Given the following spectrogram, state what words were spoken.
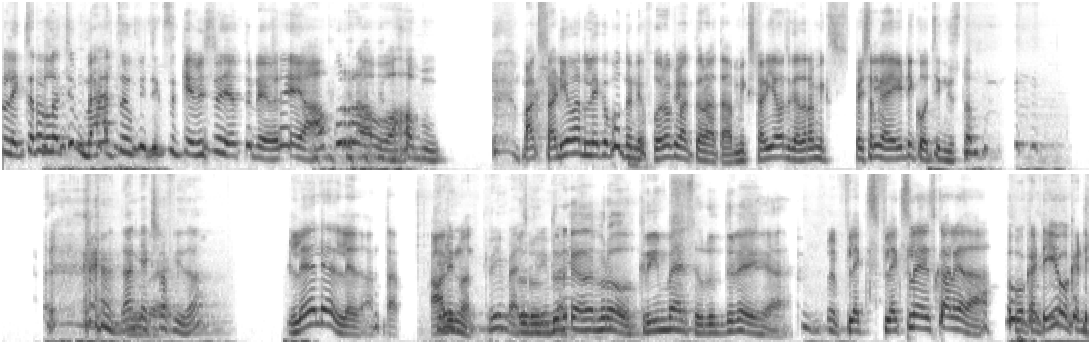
లెక్చరర్లు వచ్చి మ్యాథ్స్ ఫిజిక్స్ కెమిస్ట్రీ చెప్తుండే. రే ఆపుర్రా బాబు. మాకు స్టడీ అవర్ లేకపోతుండే ఫోర్ ఓ క్లాక్ తర్వాత. మీకు స్టడీ అవర్స్ కదరా? మీకు స్పెషల్గా ఐఐటి కోచింగ్ ఇస్తాం. దానికి ఎక్స్ట్రా ఫీజా? లేదు లేదు లేదు. అంత all in one. Cream batch రుద్దుడే కదా బ్రో. క్రీమ్ బ్యాచ్ రుద్దుడే ఇక. ఫ్లెక్స్ ఫ్లెక్స్లో వేసుకోవాలి కదా. ఒకటి ఒకటి.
